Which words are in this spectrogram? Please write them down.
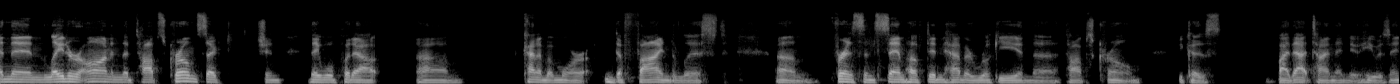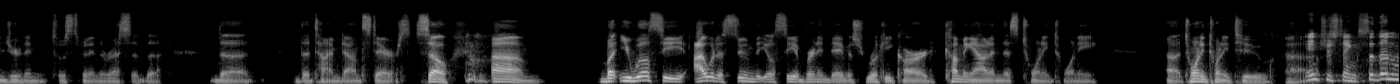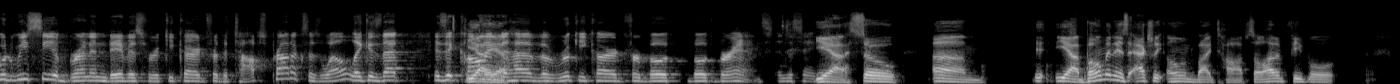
and then later on in the Topps Chrome section they will put out um, kind of a more defined list. Um, for instance sam huff didn't have a rookie in the Topps Chrome because by that time they knew he was injured and was spending the rest of the the the time downstairs. So um but you will see i would assume that you'll see a brennen davis rookie card coming out in this 2020 uh, 2022. Uh, Interesting. So then, would we see a Brennen Davis rookie card for the Topps products as well? Like, is that is it common yeah, yeah. to have a rookie card for both both brands in the same? Yeah. So, um, it, yeah, Bowman is actually owned by Topps. A lot of people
